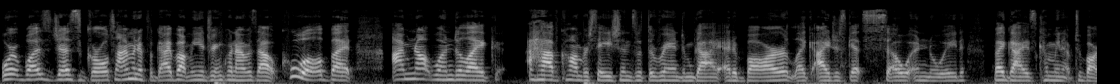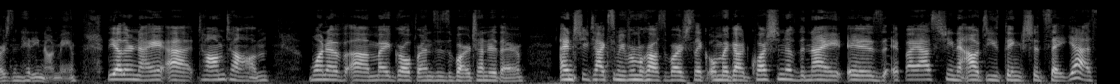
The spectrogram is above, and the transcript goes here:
or it was just girl time. And if a guy bought me a drink when I was out, cool. But I'm not one to like, have conversations with a random guy at a bar. Like, I just get so annoyed by guys coming up to bars and hitting on me. The other night at Tom Tom, one of um, my girlfriends is a bartender there. And she texted me from across the bar. She's like, "Oh my god, question of the night is if I ask Scheana out, do you think should say yes?"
